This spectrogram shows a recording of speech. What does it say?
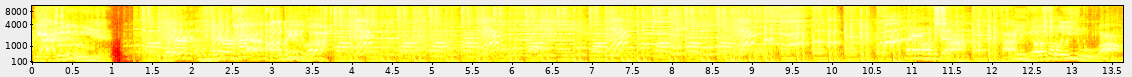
俩绝对有意思。我让我让他俩打个配合了。欢迎我气啊！咋的？你要跳个印度舞啊？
